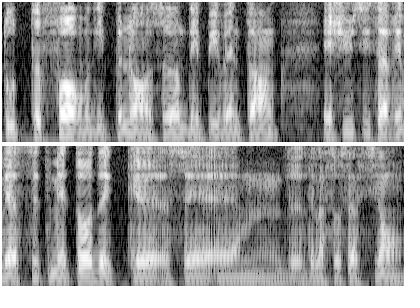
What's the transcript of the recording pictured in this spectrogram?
toute forme d'hypnose depuis 20 ans et je suis arrivé à cette méthode que c'est euh, de, l'association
